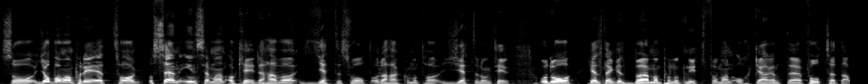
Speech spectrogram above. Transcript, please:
så jobbar man på det ett tag och sen inser man okej okay, det här var jättesvårt och det här kommer ta jättelång tid. Och då helt enkelt börjar man på något nytt för man orkar inte fortsätta.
